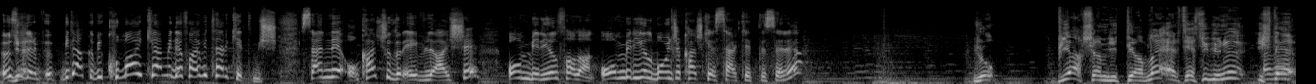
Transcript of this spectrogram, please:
özür dilerim bir dakika bir kumayken bir defa bir terk etmiş. Senle o- kaç yıldır evli Ayşe? 11 yıl falan. 11 yıl boyunca kaç kez terk etti seni? Yok bir akşam gitti abla. Ertesi günü işte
